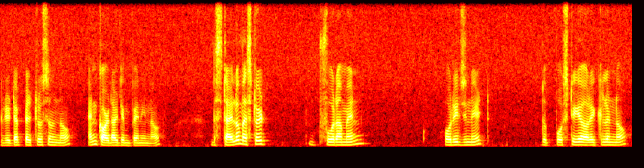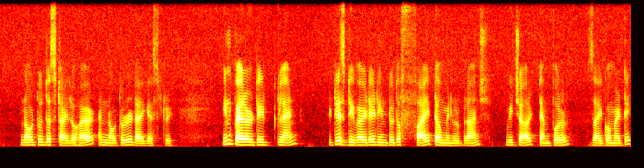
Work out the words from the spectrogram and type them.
greater petrosal nerve and chorda tympani nerve. The stylomastoid foramen originate the posterior auricular nerve, now to the stylohyoid and now to the digastric. In parotid gland, it is divided into the five terminal branch which are temporal, zygomatic,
